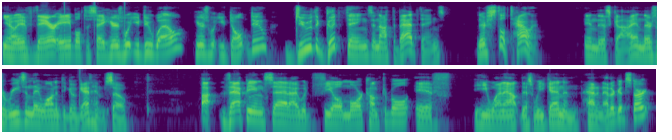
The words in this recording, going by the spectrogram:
you know, if they're able to say, here's what you do well, here's what you don't do, do the good things and not the bad things. There's still talent in this guy, and there's a reason they wanted to go get him. So. Uh, that being said, I would feel more comfortable if he went out this weekend and had another good start.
